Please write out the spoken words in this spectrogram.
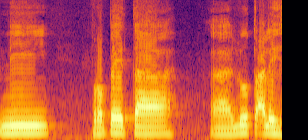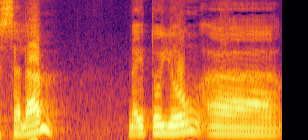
ni propeta uh, Lut alayhis salam na ito yung uh,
